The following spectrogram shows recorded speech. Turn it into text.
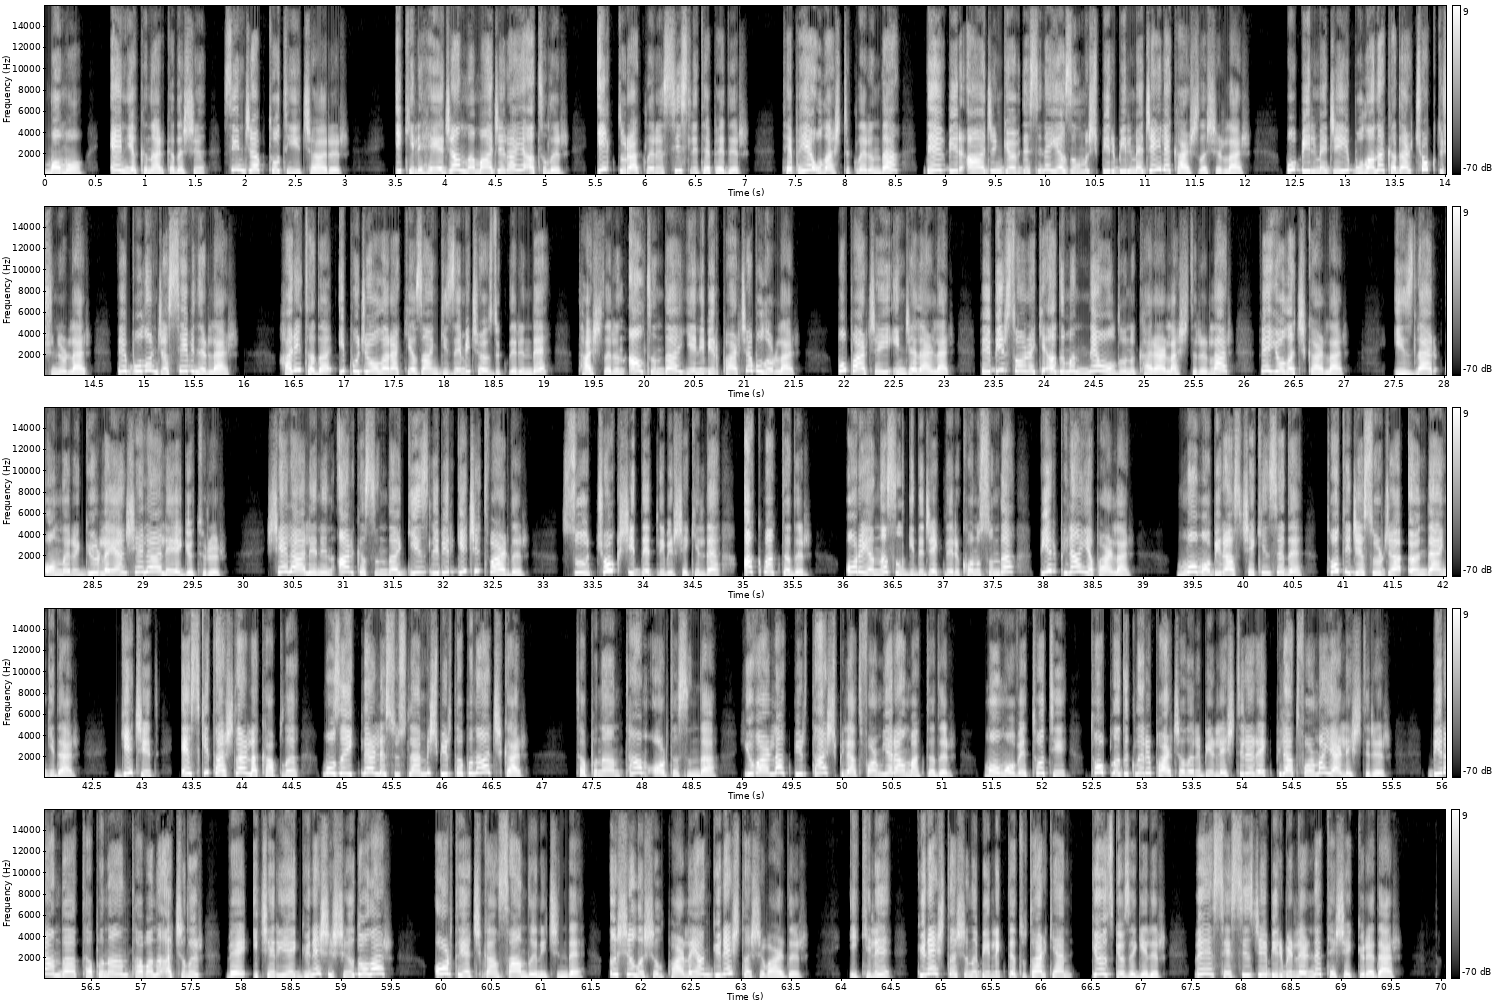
Momo en yakın arkadaşı Sincap Toti'yi çağırır. İkili heyecanla maceraya atılır. İlk durakları Sisli Tepe'dir. Tepeye ulaştıklarında dev bir ağacın gövdesine yazılmış bir bilmeceyle karşılaşırlar. Bu bilmeceyi bulana kadar çok düşünürler ve bulunca sevinirler. Haritada ipucu olarak yazan gizemi çözdüklerinde taşların altında yeni bir parça bulurlar. Bu parçayı incelerler ve bir sonraki adımın ne olduğunu kararlaştırırlar ve yola çıkarlar. İzler onları gürleyen şelaleye götürür. Şelalenin arkasında gizli bir geçit vardır. Su çok şiddetli bir şekilde akmaktadır. Oraya nasıl gidecekleri konusunda bir plan yaparlar. Momo biraz çekinse de Toti cesurca önden gider. Geçit eski taşlarla kaplı, mozaiklerle süslenmiş bir tapınağa çıkar. Tapınağın tam ortasında yuvarlak bir taş platform yer almaktadır. Momo ve Toti topladıkları parçaları birleştirerek platforma yerleştirir. Bir anda tapınağın tavanı açılır ve içeriye güneş ışığı dolar. Ortaya çıkan sandığın içinde ışıl ışıl parlayan güneş taşı vardır. İkili güneş taşını birlikte tutarken göz göze gelir ve sessizce birbirlerine teşekkür eder.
